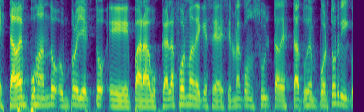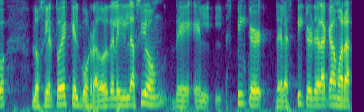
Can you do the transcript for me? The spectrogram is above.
estaba empujando un proyecto eh, para buscar la forma de que se hiciera una consulta de estatus en Puerto Rico. Lo cierto es que el borrador de legislación del speaker, de la speaker de la Cámara,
